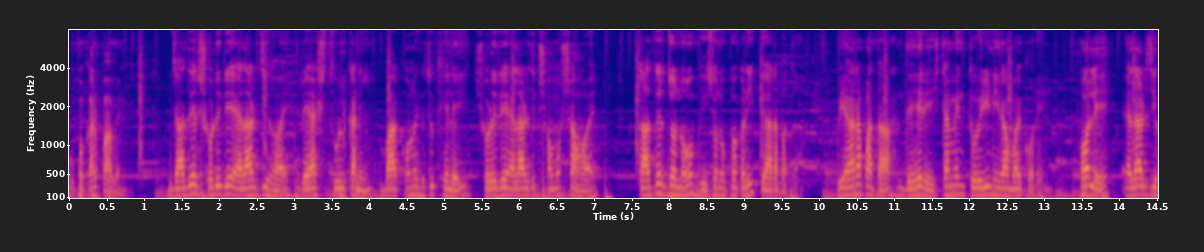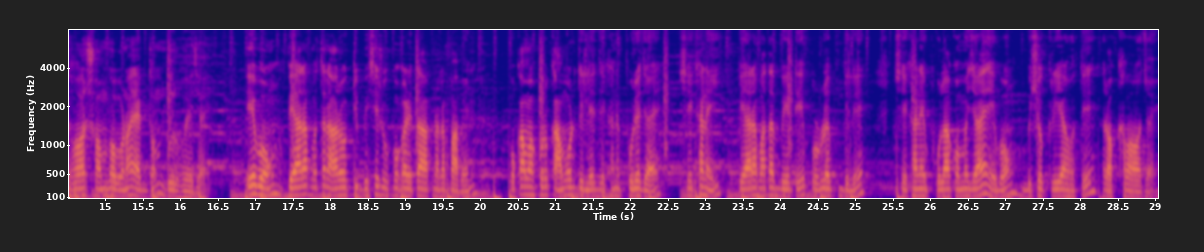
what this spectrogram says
উপকার পাবেন। যাদের শরীরে অ্যালার্জি হয়, র্যাশ, চুলকানি বা কোনো কিছু খেলেই শরীরে অ্যালার্জির সমস্যা হয় তাদের জন্য ভীষণ উপকারী পেয়ারা পাতা। পেয়ারা পাতা দেহের হিস্টামিন তৈরি নিরাময় করে, ফলে অ্যালার্জি হওয়ার সম্ভাবনা একদম দূর হয়ে যায়। এবং পেয়ারা পাতার আরও একটি বিশেষ উপকারিতা আপনারা পাবেন, পোকামাকড় কামড় দিলে যেখানে ফুলে যায়, সেখানেই পেয়ারা পাতা বেটে প্রলেপ দিলে সেখানে ফুলা কমে যায় এবং বিষক্রিয়া হতে রক্ষা পাওয়া যায়।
